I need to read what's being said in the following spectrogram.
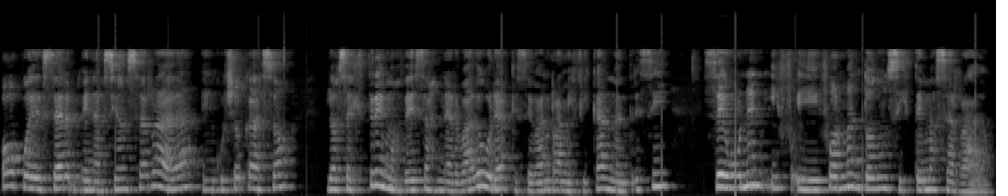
O puede ser venación cerrada, en cuyo caso los extremos de esas nervaduras que se van ramificando entre sí se unen y, forman todo un sistema cerrado.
